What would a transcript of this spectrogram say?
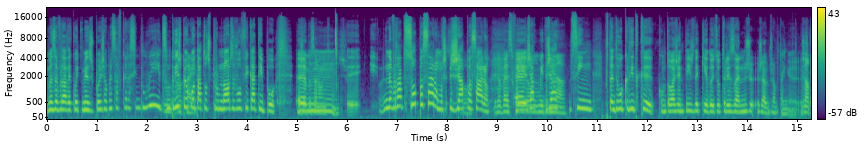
Mas a verdade é que oito meses depois já começa a ficar assim diluído. Se me pedires para eu contar todos os pormenores, eu vou ficar tipo. Mas já passaram oito meses. Na verdade, só passaram, mas já passaram. Já parece que foi Eh, uma eternidade. sim, portanto, eu acredito que, como toda a gente diz, daqui a dois ou três anos já, já me tenho Já estás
